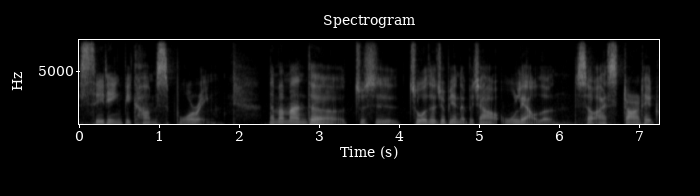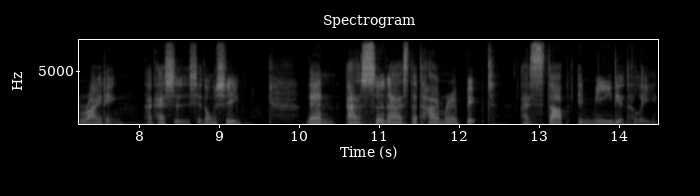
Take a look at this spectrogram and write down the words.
sitting becomes boring。那慢慢的就是坐着就变得比较无聊了。So I started writing，他开始写东西。Then as soon as the timer beeped, I stopped immediately。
